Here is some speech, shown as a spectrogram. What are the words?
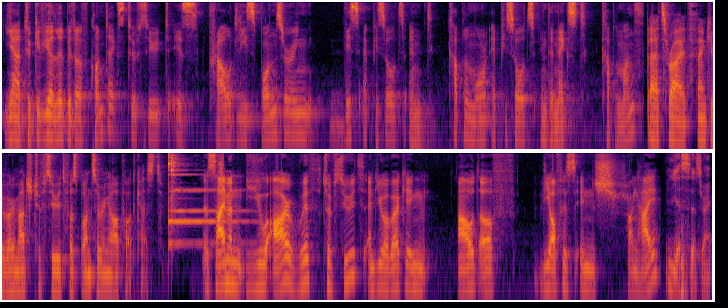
yeah, to give you a little bit of context, TÜV Süd is proudly sponsoring this episodes and couple more episodes in the next couple months. That's right. Thank you very much, TÜV Süd, for sponsoring our podcast. Uh, Simon, you are with TÜV Süd and you are working out of the office in Shanghai. Yes, that's right.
